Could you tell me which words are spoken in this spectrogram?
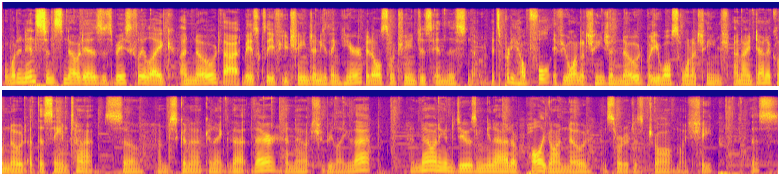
what an instance node is, is basically like a node that basically if you change anything here, it also changes in this node. It's pretty helpful if you want to change a node, but you also want to change an identical node at the same time. So I'm just going to connect that there, and now it should be like that. And now what I'm going to do is I'm going to add a polygon node and sort of just draw my shape like this.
